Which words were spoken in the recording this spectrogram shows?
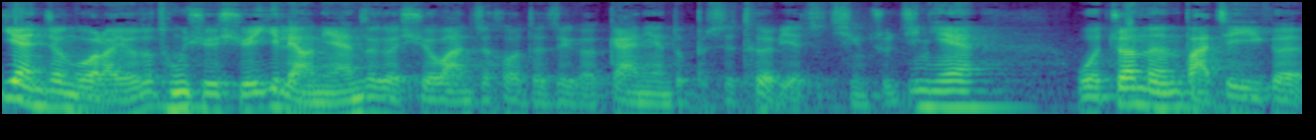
验证过了。有的同学学一两年，这个学完之后的这个概念都不是特别之清楚。今天我专门把这一个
